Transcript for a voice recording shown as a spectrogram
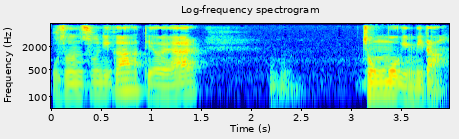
우선순위가 되어야 할 종목입니다.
